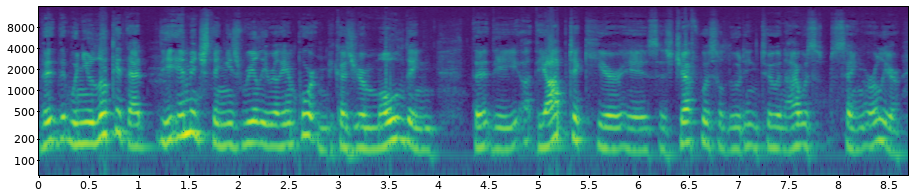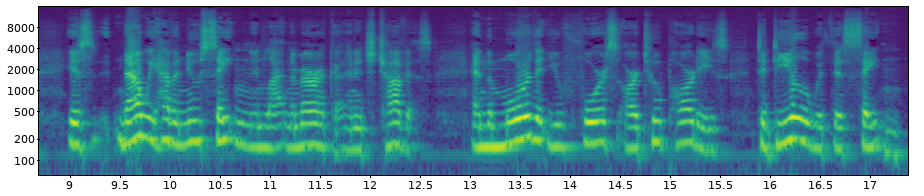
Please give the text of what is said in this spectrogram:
the, the when you look at that, the image thing is really really important because you're molding. The, the, uh, the optic here is, as Geoff was alluding to, and I was saying earlier, is now we have a new Satan in Latin America, and it's Chavez. And the more that you force our two parties to deal with this Satan,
